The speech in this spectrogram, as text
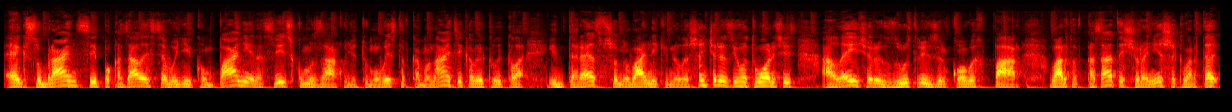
екс-обранці показалися в одній компанії на світському заході. Тому виставка Монатіка викликала інтерес вшанувальників не лише через його творчість, але й через зустріч зіркових пар. Варто вказати, що раніше квартет,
